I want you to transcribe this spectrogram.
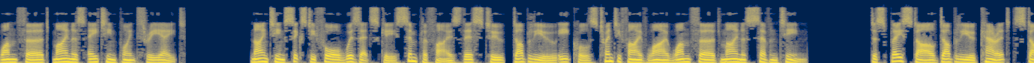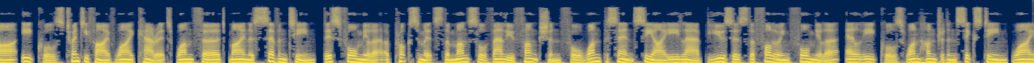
one third minus 18.38 1964 Wyszecki simplifies this to W equals 25 y one third minus 17 display style w caret star equals 25 y one third minus 17. This formula approximates the Munsell value function for 1% CIE lab uses the following formula: L equals 116 y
